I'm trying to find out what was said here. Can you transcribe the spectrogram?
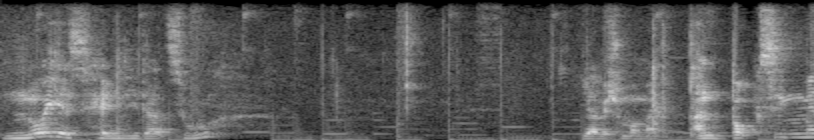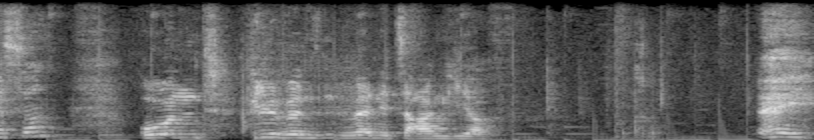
neues Handy dazu. Hier habe ich schon mal mein Unboxing-Messer. Und viele werden, werden jetzt sagen hier, ey,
